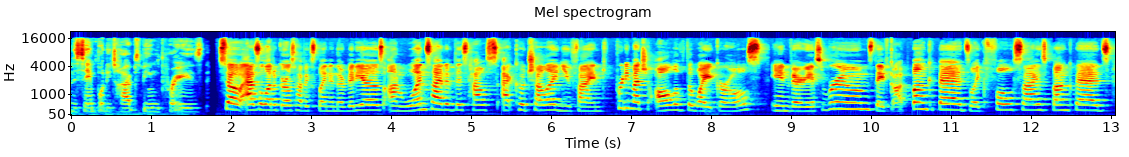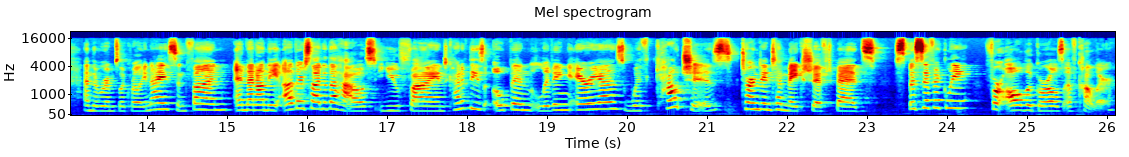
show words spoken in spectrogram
the same body types being praised. So, as a lot of girls have explained in their videos, on one side of this house at Coachella, you find pretty much all of the white girls in various rooms. They've got bunk beds, like full size bunk beds, and the rooms look really nice and fun. And then on the other side of the house, you find kind of these open living areas with couches turned into makeshift beds, specifically for all the girls of color.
